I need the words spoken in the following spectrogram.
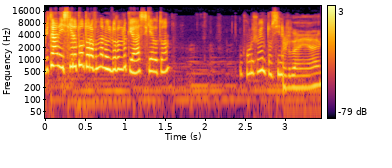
Bir tane iskeleton tarafından öldürüldük ya iskeleton. Bu konuşmayı unuttum. Şuradan ya.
